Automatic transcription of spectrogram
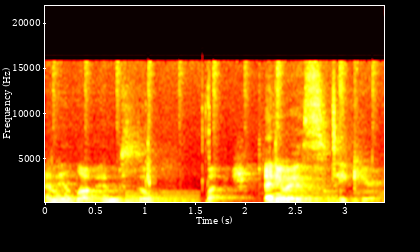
and I love him so much. Anyways, take care.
